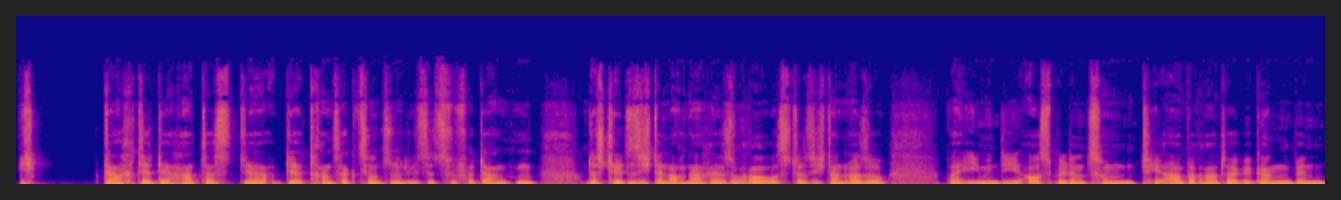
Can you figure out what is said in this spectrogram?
Ich dachte, der hat das der, der Transaktionsanalyse zu verdanken. Und das stellte sich dann auch nachher so raus, dass ich dann also bei ihm in die Ausbildung zum TA-Berater gegangen bin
